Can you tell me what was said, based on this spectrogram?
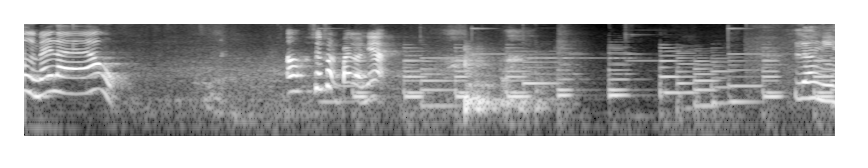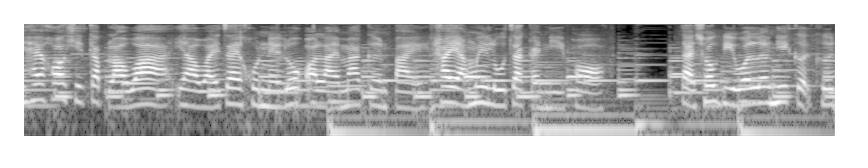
ตื่นได้แล้ว เอ้าฉันฝันไปเหรอเนี่ย ให้ข้อคิดกับเราว่า อย่าไว้ใจคนในโลกออนไลน์มากเกินไป ถ้ายังไม่รู้จักกันดีพอ แต่โชคดีว่าเรื่องที่เกิดขึ้น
